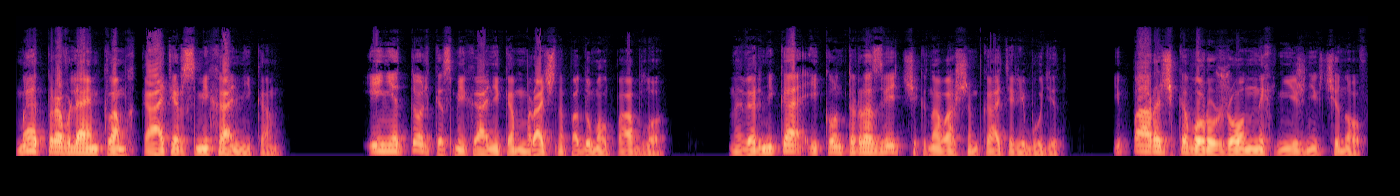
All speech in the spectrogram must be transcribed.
Мы отправляем к вам катер с механиком. И не только с механиком, мрачно подумал Пабло. Наверняка и контрразведчик на вашем катере будет, и парочка вооруженных нижних чинов.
